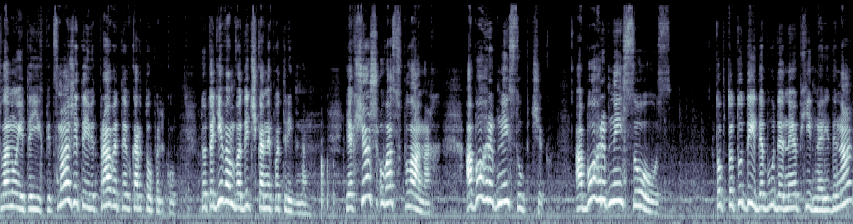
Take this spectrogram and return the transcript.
плануєте їх підсмажити і відправити в картопельку, то тоді вам водичка не потрібна. Якщо ж у вас в планах або грибний супчик, або грибний соус, тобто туди, де буде необхідна рідина,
